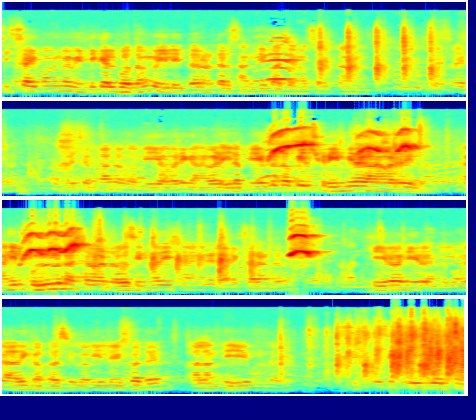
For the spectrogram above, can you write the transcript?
సిక్స్ అయిపోగానే మేము ఇంటికి వెళ్ళిపోతాం. వీళ్ళిద్దరు ఉంటారు. సందీప్ అజయన్ ఒకసారి ఇట్లా. అన్న. చెప్పాలి బాబా, మీ ఎవరి కనబడే? ఇలా పేర్లు తప్ప వీళ్ళు స్క్రీన్ మీద కనబడరు వీళ్ళు కానీ వీళ్ళు ఫుల్ కష్టపడతారు. ఒక సినిమా తీసినాగానే డైరెక్టర్ అంటారు. హీరో హీరో హీరో కాదు ఇంకా ఫస్ట్ వీళ్ళు లేకపోతే వాళ్ళంతా ఏమి ఉండదు. సిక్స్ టు సిక్స్ షూట్ చేస్తాం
